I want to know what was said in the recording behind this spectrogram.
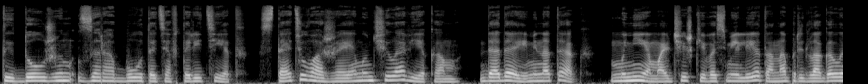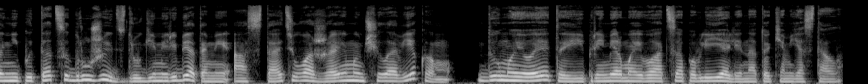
«Ты должен заработать авторитет, стать уважаемым человеком». Да-да, именно так. Мне, мальчишке восьми лет, она предлагала не пытаться дружить с другими ребятами, а стать уважаемым человеком. Думаю, это и пример моего отца повлияли на то, кем я стал.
